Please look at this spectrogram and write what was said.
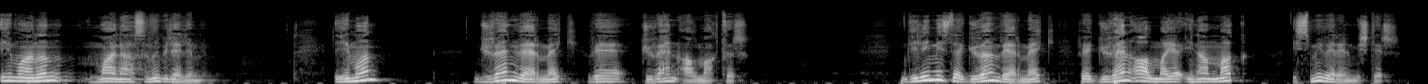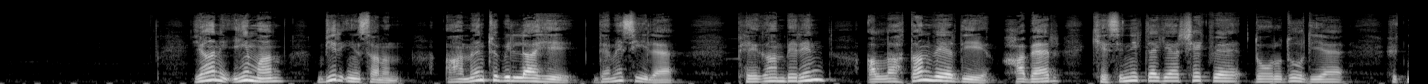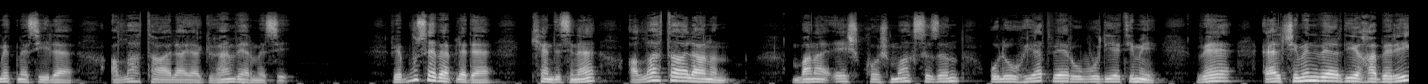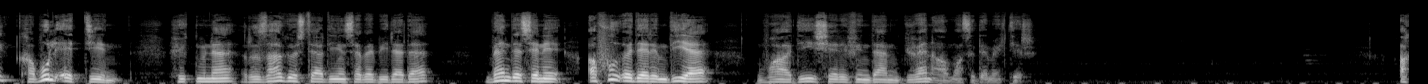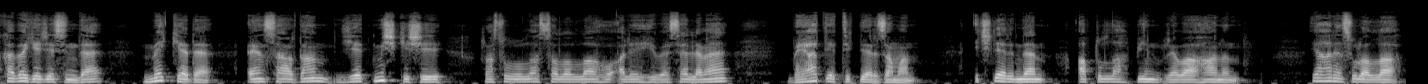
İmanın manasını bilelim. İman, güven vermek ve güven almaktır. Dilimizde güven vermek ve güven almaya inanmak ismi verilmiştir. Yani iman bir insanın amentü billahi demesiyle peygamberin Allah'tan verdiği haber kesinlikle gerçek ve doğrudur diye hükmetmesiyle Allah Teala'ya güven vermesi ve bu sebeple de kendisine Allah Teala'nın bana eş koşmaksızın uluhiyet ve rububiyetimi ve elçimin verdiği haberi kabul ettiğin, hükmüne rıza gösterdiğin sebebiyle de ben de seni afu öderim diye vadi şerifinden güven alması demektir. Akabe gecesinde Mekke'de Ensardan 70 kişi Resulullah sallallahu aleyhi ve selleme beyat ettikleri zaman içlerinden Abdullah bin Revaha'nın Ya Resulallah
